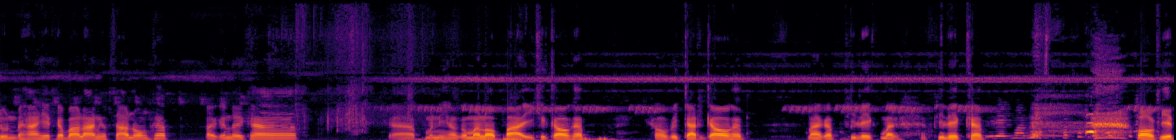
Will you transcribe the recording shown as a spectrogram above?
ลุ่นไปหาเห็ดกับบาวล้านกับสาวนงครับ ไปกันเลยครับ ครับวันนี้เราก็มารอปลาอีกคือเก่าครับ เขาไปกัดเก่าครับ มากับพี่เล็กมาพี่เล็กครับพี่เล็กมาแม่พ่อพิษ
